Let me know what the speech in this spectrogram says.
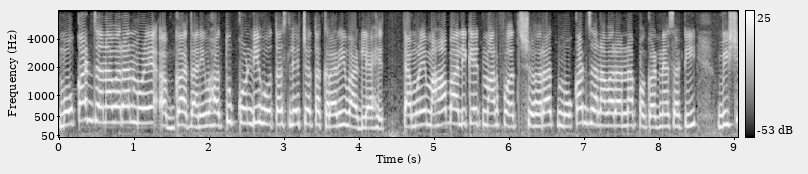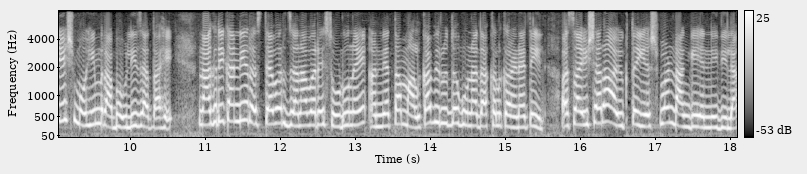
मोकाट जनावरांमुळे अपघात आणि वाहतूक कोंडी होत असल्याच्या तक्रारी वाढल्या आहेत. त्यामुळे महापालिकेत मार्फत शहरात मोकाट जनावरांना पकडण्यासाठी विशेष मोहीम राबवली जात आहे. नागरिकांनी रस्त्यावर जनावरे सोडू नये अन्यथा मालकाविरुद्ध गुन्हा दाखल करण्यात येईल असा इशारा आयुक्त यशवंत डांगे यांनी दिला.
